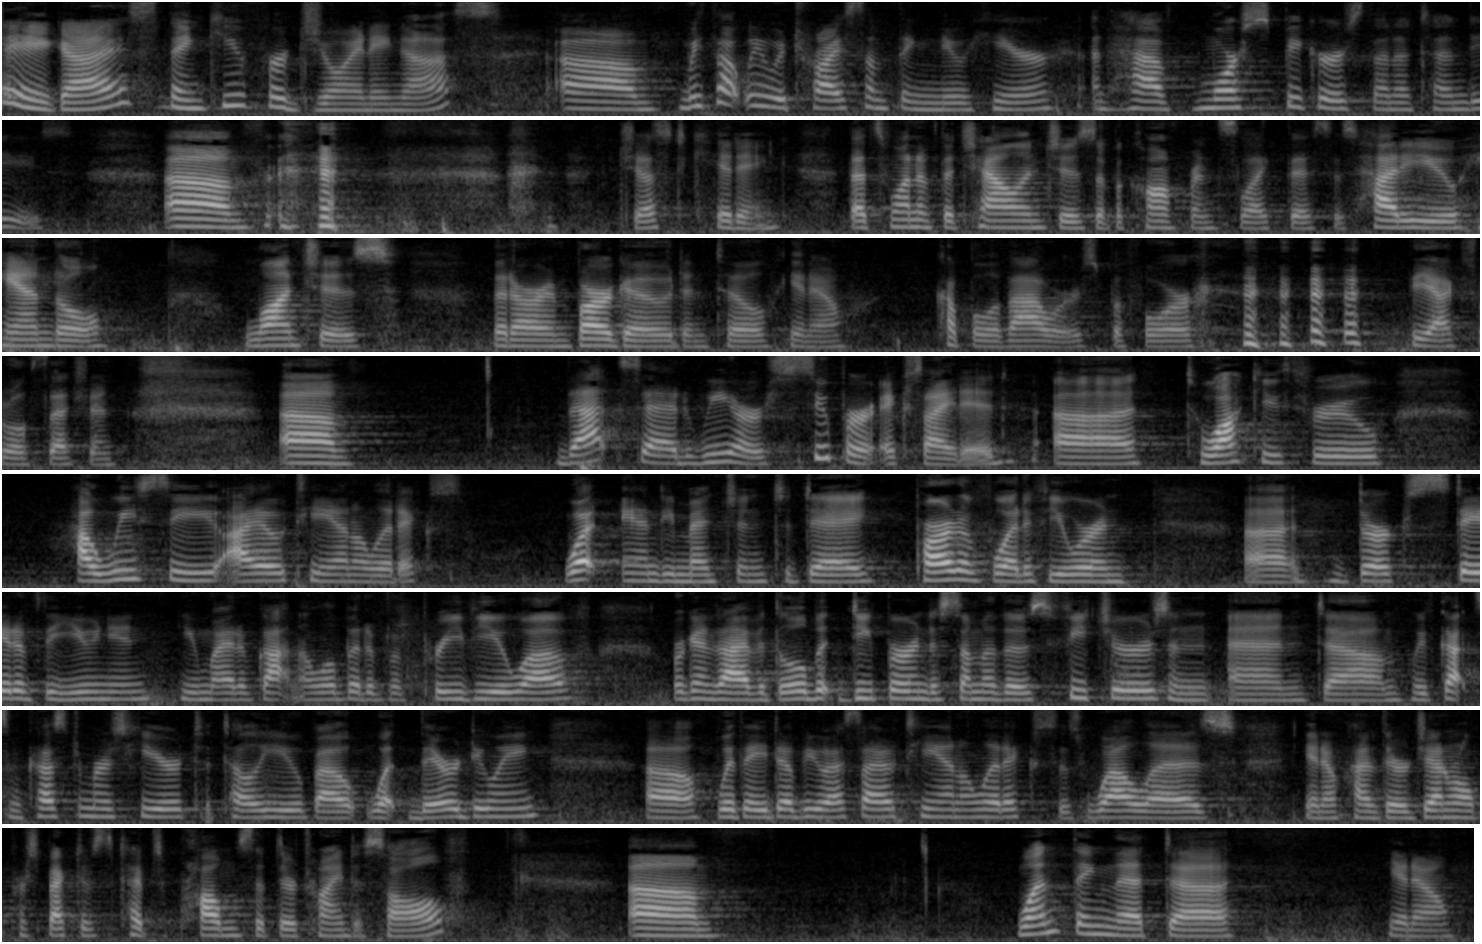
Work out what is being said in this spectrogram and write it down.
Hey guys, thank you for joining us. Um, we thought we would try something new here and have more speakers than attendees. Um, just kidding. That's one of the challenges of a conference like this is how do you handle launches that are embargoed until, you know, a couple of hours before the actual session. Um, that said, we are super excited uh, to walk you through how we see IoT analytics, what Andy mentioned today, part of what, if you were in uh, Dirk's State of the Union, you might have gotten a little bit of a preview of. We're going to dive a little bit deeper into some of those features, and, and um, we've got some customers here to tell you about what they're doing uh, with AWS IoT analytics, as well as you know, kind of their general perspectives, the types of problems that they're trying to solve. Um, one thing that uh, you know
